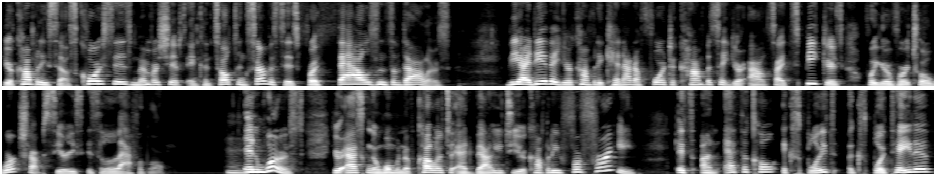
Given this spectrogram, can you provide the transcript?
your company sells courses, memberships, and consulting services for thousands of dollars. The idea that your company cannot afford to compensate your outside speakers for your virtual workshop series is laughable. Mm. And worse, you're asking a woman of color to add value to your company for free. It's unethical, exploit, exploitative,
